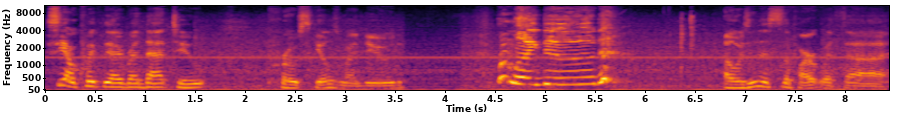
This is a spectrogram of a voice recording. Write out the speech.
See how quickly I read that too? Pro skills, my dude. My dude! Oh, isn't this the part with, uh.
